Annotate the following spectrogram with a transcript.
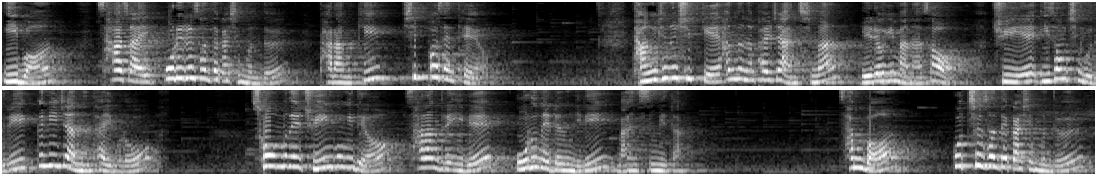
2번 사자의 꼬리를 선택하신 분들 바람기 10%예요. 당신은 쉽게 한눈은 팔지 않지만 매력이 많아서 주위에 이성 친구들이 끊이지 않는 타입으로 소문의 주인공이 되어 사람들의 입에 오르내리는 일이 많습니다. 3번 꽃을 선택하신 분들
